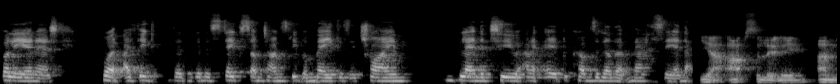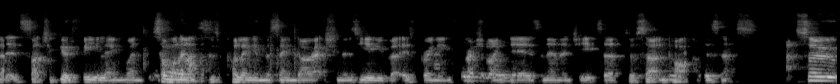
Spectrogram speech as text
fully in it. But I think the, the mistakes sometimes people make is they try and blend the two and it, becomes another messy and yeah absolutely. And it's such a good feeling when someone else is pulling in the same direction as you but is bringing fresh ideas and energy to, to a certain part of the business. So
